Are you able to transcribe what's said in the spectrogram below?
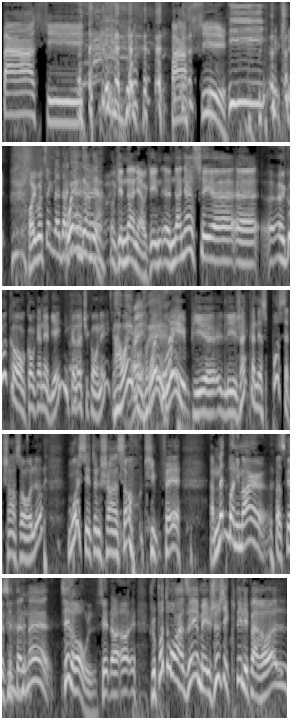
penses. Penses. On y va-tu avec la dernière? Ouais, une dernière. euh? OK, une dernière. OK, une dernière, c'est euh, euh, un gars qu'on connaît bien, Nicolas Ciccone. Ah ouais, pour vrai? Oui, oui. Puis euh, les gens connaissent pas cette chanson-là. Moi, c'est une chanson qui me fait me mettre de bonne humeur parce que c'est tellement... C'est drôle. Euh, euh, je veux pas trop en dire, mais juste écouter les paroles,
